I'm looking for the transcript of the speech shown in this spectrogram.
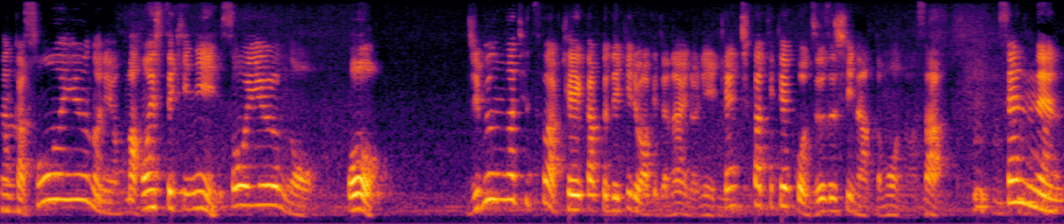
い。なんかそういうのに、まあ、本質的にそういうのを自分が実は計画できるわけじゃないのに建築家って結構ずうずうしいなと思うのはさ1000年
